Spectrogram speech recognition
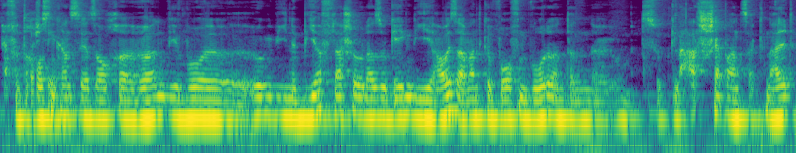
Ja, von draußen Verstehe. kannst du jetzt auch äh, hören, wie wohl irgendwie eine Bierflasche oder so gegen die Häuserwand geworfen wurde und dann äh, mit Glasscheppern zerknallt.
